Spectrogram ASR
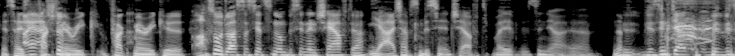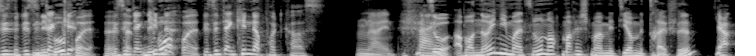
Das heißt Ah, ja, Fuck, stimmt. Mary, Fuck, Mary Kill. Ach so, du hast das jetzt nur ein bisschen entschärft, ja? Ja, ich hab's ein bisschen entschärft, weil wir sind ja, äh, ne? Wir wir sind ja, wir, wir sind, wir sind ja wir sind ja ein Kinder, wir sind ein Kinderpodcast. Nein. Nein. So, aber neu, niemals, nur noch mache ich mal mit dir mit drei Filmen. Ja.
